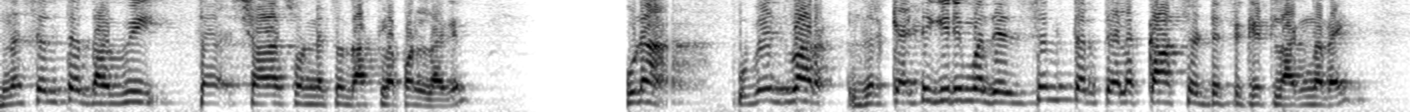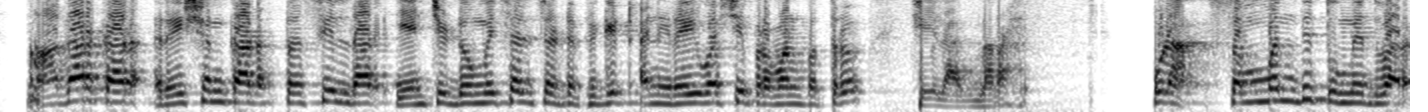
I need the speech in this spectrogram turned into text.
नसेल तर दहावीचा शाळा सोडण्याचा दाखला पण लागेल. पुन्हा उमेदवार जर कॅटेगरीमध्ये असेल तर त्याला कास्ट सर्टिफिकेट लागणार आहे? Aadhaar card ration card tehsildar यांचे डोमिसाईल सर्टिफिकेट आणि रहिवासी प्रमाणपत्र हे लागणार आहे. पुन्हा संबंधित उमेदवार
